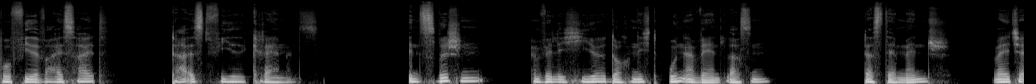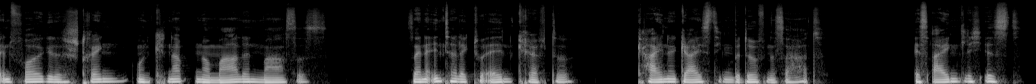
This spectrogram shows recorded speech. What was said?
wo viel Weisheit, da ist viel Grämens. Inzwischen will ich hier doch nicht unerwähnt lassen, dass der Mensch, welcher infolge des streng und knapp normalen Maßes seiner intellektuellen Kräfte keine geistigen Bedürfnisse hat, es eigentlich ist,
